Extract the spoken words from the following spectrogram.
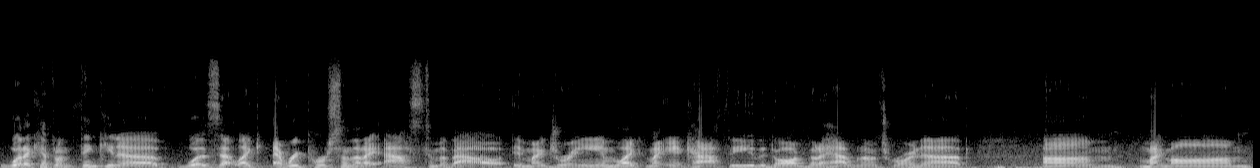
what I kept on thinking of was that like every person that I asked him about in my dream, like my Aunt Kathy, the dog that I had when I was growing up, um, my mom,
